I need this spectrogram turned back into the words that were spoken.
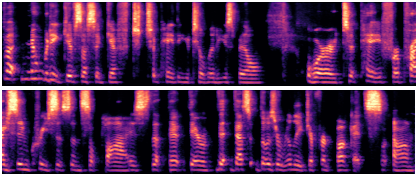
But nobody gives us a gift to pay the utilities bill or to pay for price increases in supplies that they're, they're that's those are really different buckets. Um,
